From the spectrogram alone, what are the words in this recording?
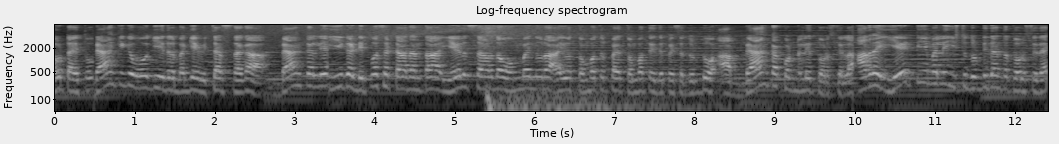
ಡೌಟ್ ಆಯ್ತು. ಬ್ಯಾಂಕಿಗೆ ಹೋಗಿ ಇದರ ಬಗ್ಗೆ ವಿಚಾರಿಸಿದಾಗ ಬ್ಯಾಂಕ್ ಅಲ್ಲಿ ಈಗ ಡಿಪಾಸಿಟ್ ಆದಂತ ಏಳು ಸಾವಿರದ ಒಂಬೈನೂರ ಐವತ್ತೊಂಬತ್ತು ರೂಪಾಯಿ ತೊಂಬತ್ತೈದು ಪೈಸೆ ದುಡ್ಡು ಆ ಬ್ಯಾಂಕ್ ಅಕೌಂಟ್ನಲ್ಲಿ ತೋರಿಸ್ತಿಲ್ಲ. ಆದ್ರೆ ಎಂ ಅಲ್ಲಿ ಇಷ್ಟು ದುಡ್ಡಿದೆ ಅಂತ ತೋರಿಸ್ತಿದೆ.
